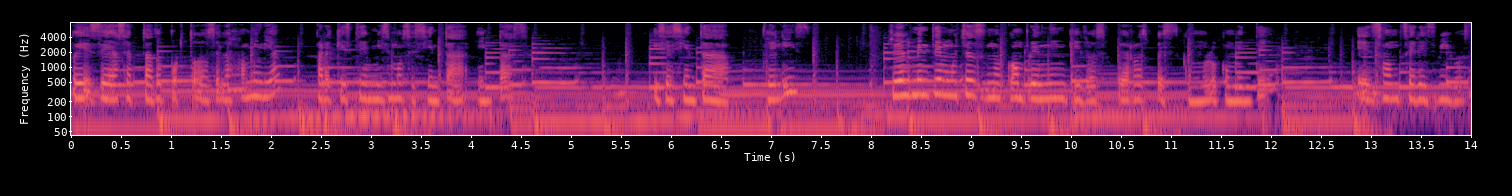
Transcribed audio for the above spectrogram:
pues sea aceptado por todos de la familia para que este mismo se sienta en paz y se sienta feliz. Realmente muchos no comprenden que los perros, pues como lo comenté, eh, son seres vivos.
